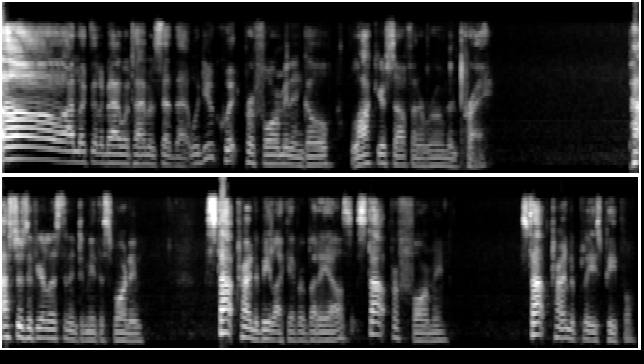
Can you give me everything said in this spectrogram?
oh, I looked at a man one time and said that. Would you quit performing and go lock yourself in a room and pray? Pastors, if you're listening to me this morning, stop trying to be like everybody else. Stop performing. Stop trying to please people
